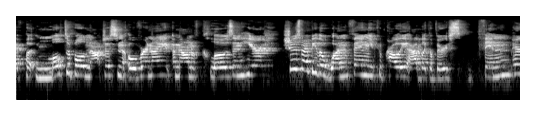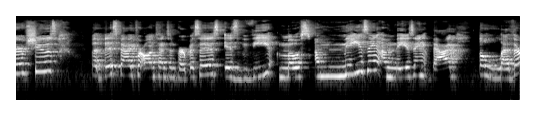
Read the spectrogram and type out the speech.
I put multiple, not just an overnight amount of clothes in here. Shoes might be the one thing. You could probably add like a very thin pair of shoes. But this bag, for all intents and purposes, is the most amazing, amazing bag. The leather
